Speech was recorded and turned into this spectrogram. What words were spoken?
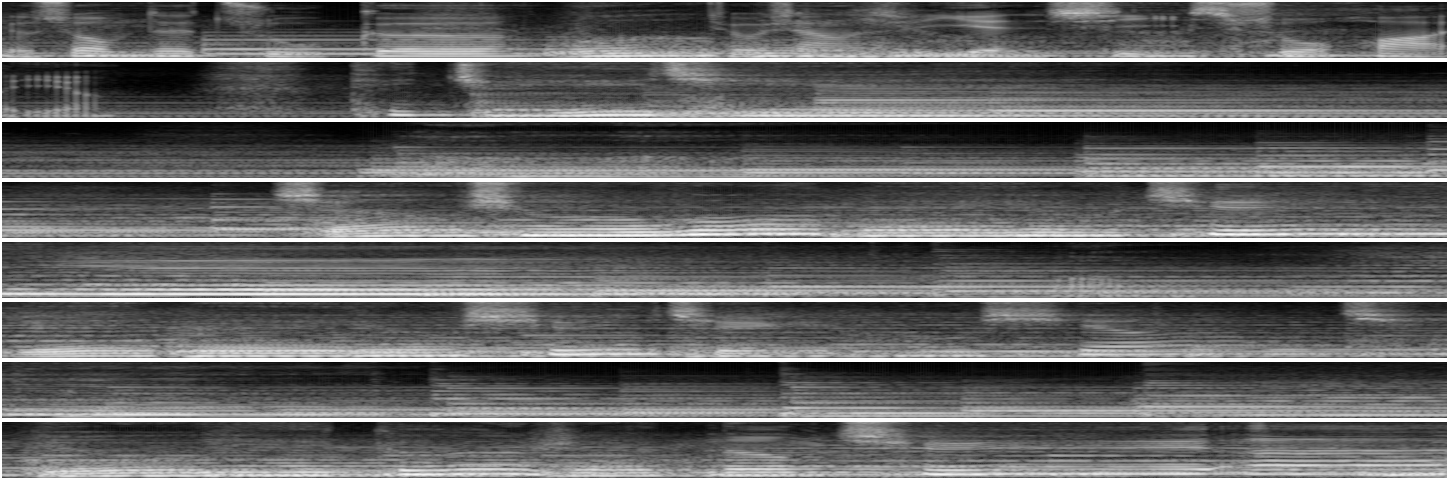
有时候我们的主歌就像是演戏说话一样。停止一切，享受我没有拒绝，也没有事情好消遣。有一个人能去爱。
